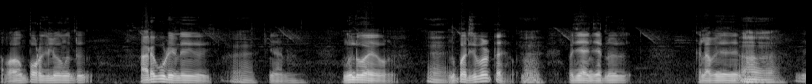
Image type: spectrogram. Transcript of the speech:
അപ്പോൾ അവൻ പുറകിൽ വന്നിട്ട് ആരെ കൂടിയുണ്ട്? ചോദിച്ചു. ഞാൻ ഇങ്ങോട്ട് പോയോ? ഒന്ന് പരിചയപ്പെടട്ടെ. അപ്പോൾ ജയഞ്ചേട്ടൻ ഒരു ഇത്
